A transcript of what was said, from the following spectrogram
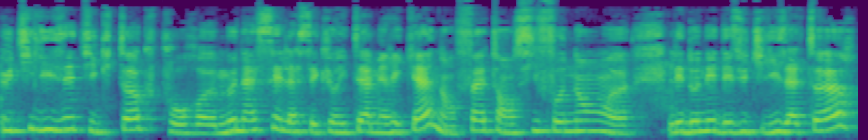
utilisait TikTok pour euh, menacer la sécurité américaine, en fait, en siphonnant euh, les données des utilisateurs.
